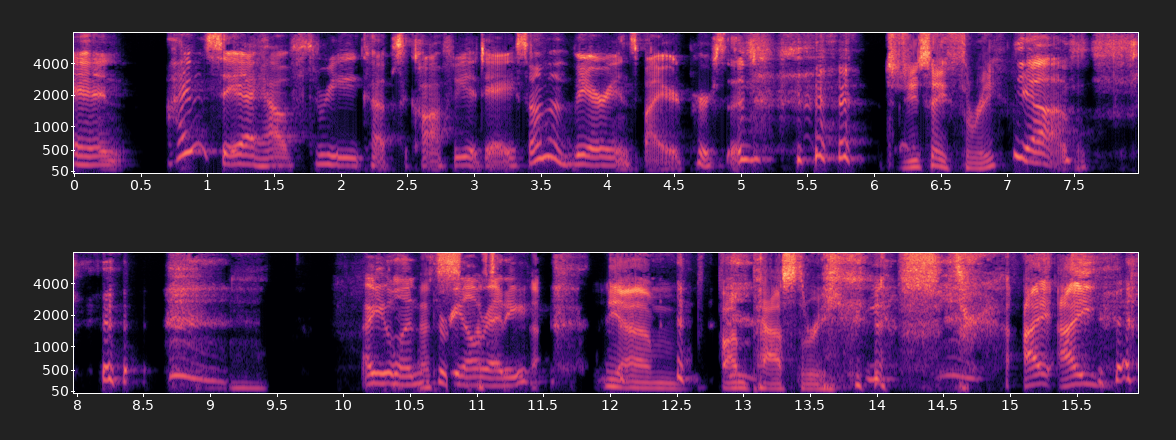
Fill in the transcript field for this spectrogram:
And I would say I have three cups of coffee a day. So I'm a very inspired person. Did you say three? yeah. Are you on That's- three already? Yeah, I'm I'm past three. I I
